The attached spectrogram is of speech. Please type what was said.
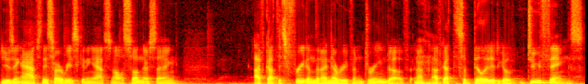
using apps. They started reskinning apps and all of a sudden they're saying i've got this freedom that i never even dreamed of and Mhm. I've, I've got this ability to go do things.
